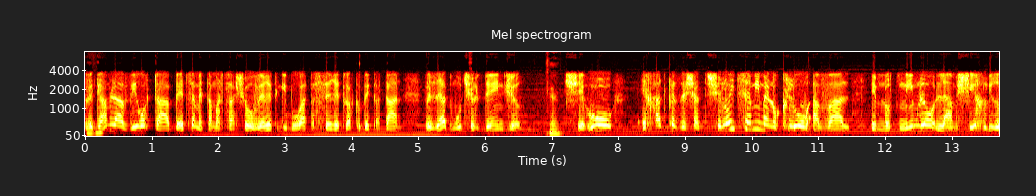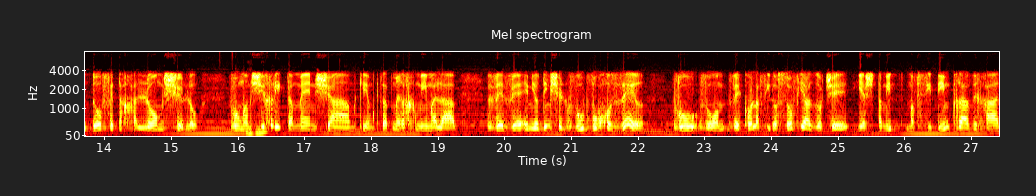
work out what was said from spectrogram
וגם להעביר אותה, בעצם את המסע שעוברת גיבורת הסרט רק בקטן, וזה הדמות של דיינג'ר, כן. שהוא אחד כזה ש... שלא יצא ממנו כלום, אבל הם נותנים לו להמשיך לרדוף את החלום שלו, והוא ממשיך להתאמן שם, כי הם קצת מרחמים עליו, ו- והם יודעים ש... והוא, והוא חוזר. והוא, והוא, וכל הפילוסופיה הזאת שיש תמיד מפסידים קרב אחד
